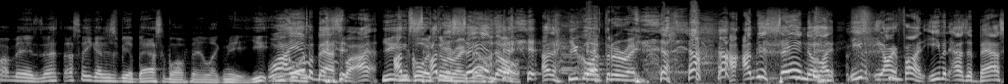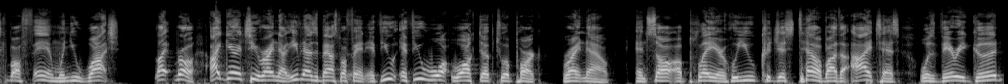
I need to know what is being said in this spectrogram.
My man, that, that's why you got to just be a basketball fan like me. You, Well, you I am a basketball. I, You, I'm, going through right saying now. though. I, you going through right I, I'm just saying though, like even all right, fine. Even as a basketball fan, when you watch, like, bro, I guarantee you right now, even as a basketball fan, if you if you wa- walked up to a park right now and saw a player who you could just tell by the eye test was very good,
